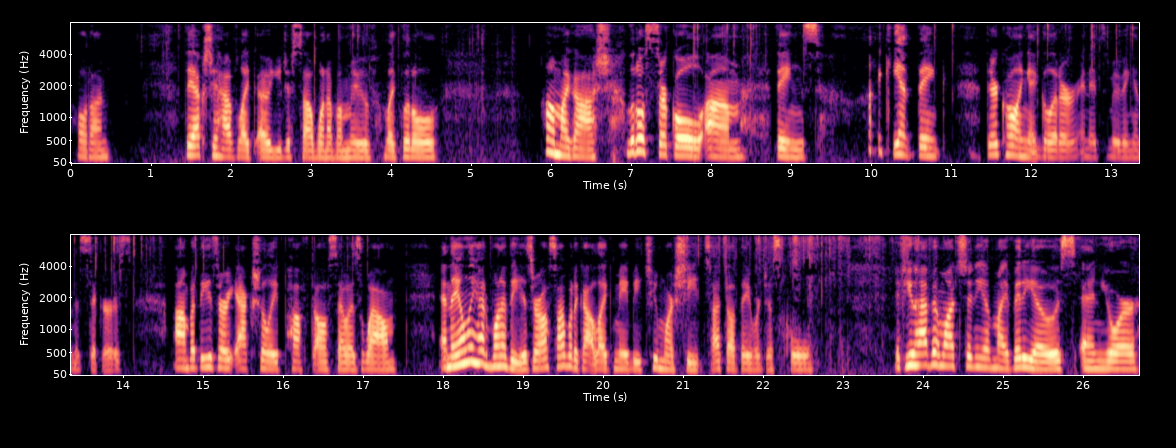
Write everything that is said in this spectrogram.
hold on. They actually have like, oh, you just saw one of them move. Like little, oh my gosh, little circle um, things. I can't think. They're calling it glitter, and it's moving in the stickers. Um, but these are actually puffed also as well. And they only had one of these, or else I would have got like maybe two more sheets. I thought they were just cool. If you haven't watched any of my videos and you're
